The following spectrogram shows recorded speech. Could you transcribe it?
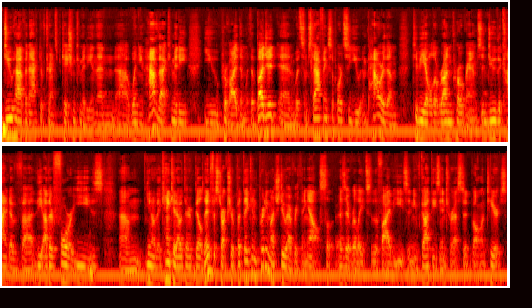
do have an active transportation committee. And then uh, when you have that committee, you provide them with a budget and with some staffing support, so you empower them to be able to run programs and do the kind of uh, the other four E's. Um, you know, they can't get out there and build infrastructure, but they can pretty much do everything else as it relates to the five E's. And you've got these interested volunteers.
